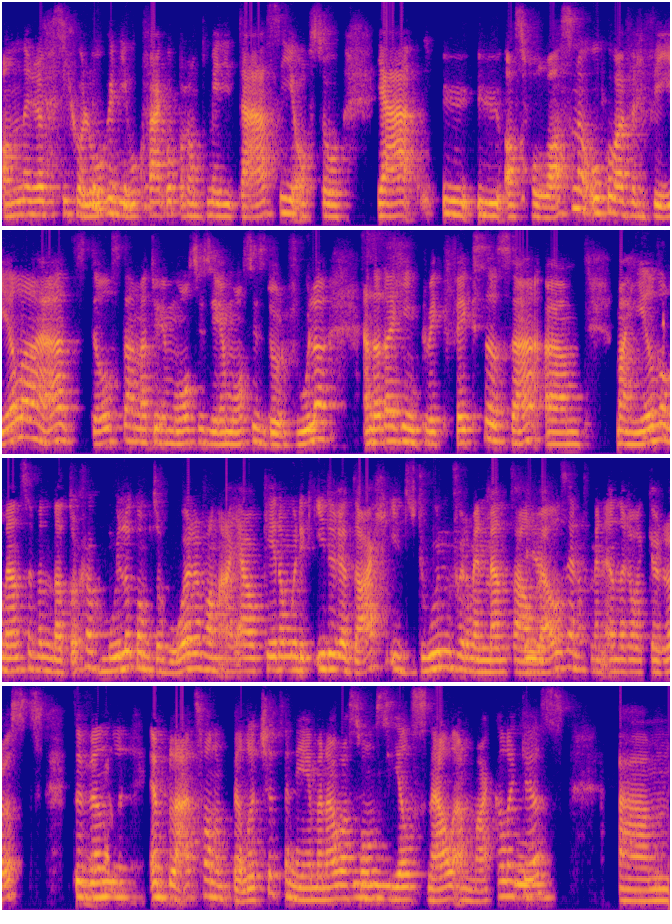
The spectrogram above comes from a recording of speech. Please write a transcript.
andere psychologen die ook vaak op rond meditatie of zo, ja, u, u als volwassene ook wat vervelen. Hè? Het stilstaan met uw emoties, je emoties doorvoelen. En dat dat geen quick fix is. Hè? Um, maar heel veel mensen vinden dat toch nog moeilijk om te horen van, ah ja, oké, dan moet ik iedere dag iets doen voor mijn mentaal welzijn of mijn innerlijke rust te vinden, in plaats van een pilletje te nemen, hè, wat soms heel snel en makkelijk is. Ehm,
